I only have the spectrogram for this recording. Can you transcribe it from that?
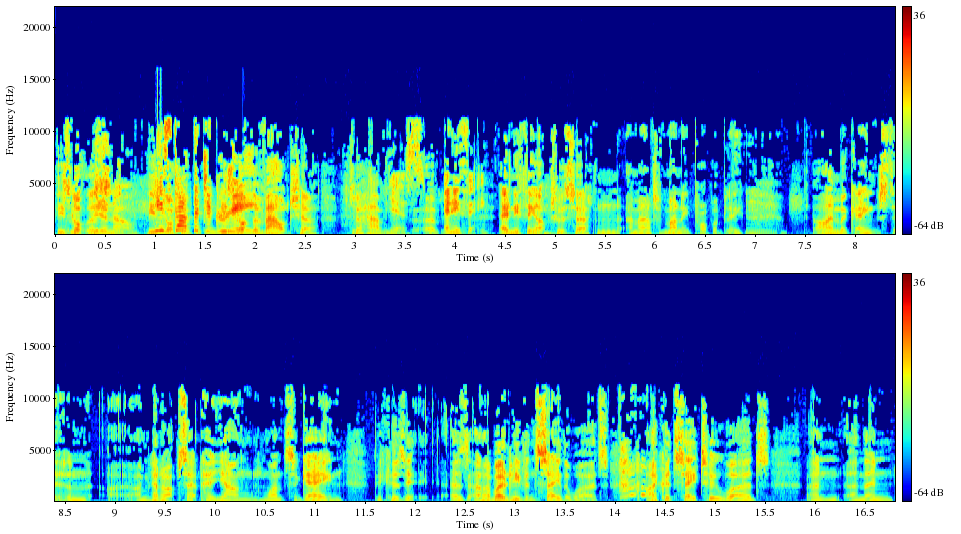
He's got the. We don't know. He's, He's got a- the degree. He's got the voucher to have. Yes, uh, anything. anything up to a certain amount of money, probably. Hmm. I'm against it, and I- I'm going to upset He Yang once again because it. As, and I won't even say the words. I could say two words, and and then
